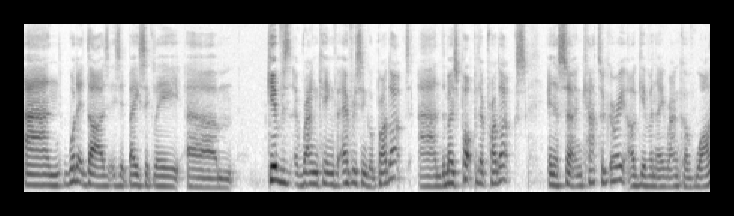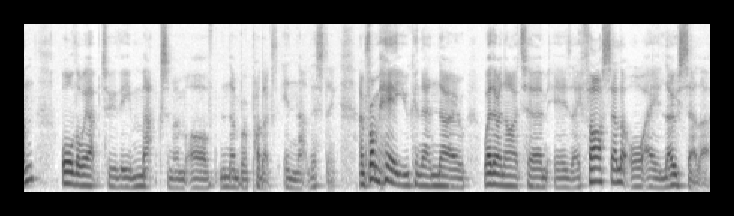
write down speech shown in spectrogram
And what it does is it basically um, gives a ranking for every single product, and the most popular products in a certain category are given a rank of one, all the way up to the maximum of the number of products in that listing. And from here, you can then know whether an item is a fast seller or a low seller.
